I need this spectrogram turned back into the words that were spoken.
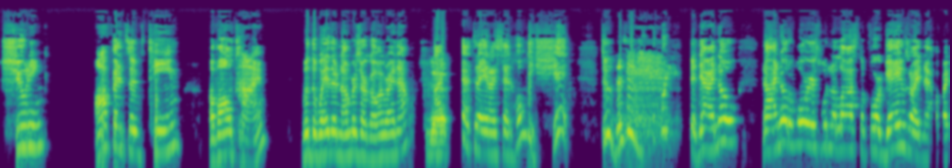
shooting offensive team of all time with the way their numbers are going right now. Yeah. I that today and I said, "Holy shit, dude! This is yeah." I know. Now I know the Warriors wouldn't have lost the four games right now. Right?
